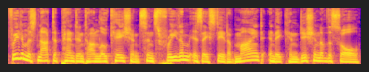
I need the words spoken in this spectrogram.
Freedom is not dependent on location, since freedom is a state of mind and a condition of the soul.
